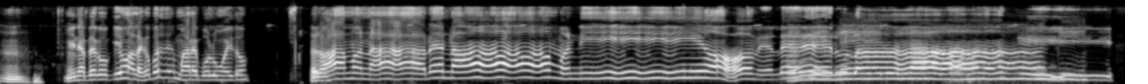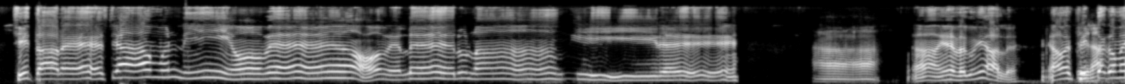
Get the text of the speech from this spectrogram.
હમ. એના ભેગો કેવું હાલે ખબર છે? મારે બોલવું હોય તો. રામ નાર નામની હોવેલે રૂલાગી. સીતારે શ્યામની હવે લે રૂલાંગી રે. હા. હા એને ભેગું નહીં હાલે. અમે ફિટ તો ગમે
